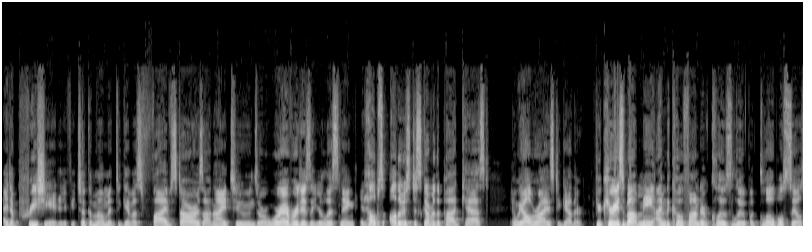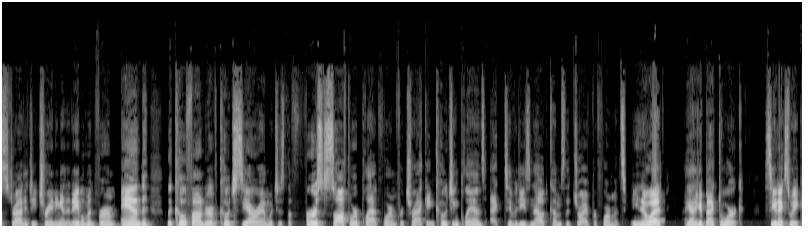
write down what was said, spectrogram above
I'd appreciate it if you took a moment to give us five stars on iTunes or wherever it is that you're listening. It helps others discover the podcast and we all rise together. If you're curious about me, I'm the co founder of Closed Loop, a global sales strategy training and enablement firm, and the co founder of Coach CRM, which is the first software platform for tracking coaching plans, activities, and outcomes that drive performance. You know what? I got to get back to work. See you next week.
